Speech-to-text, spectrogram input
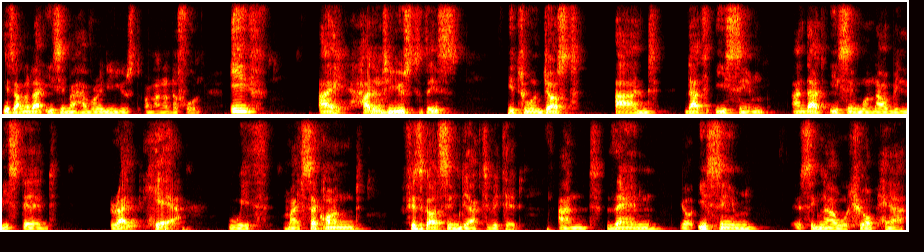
This is another eSIM I have already used on another phone. If I hadn't used this, it will just add that eSIM and that eSIM will now be listed right here with my second physical SIM deactivated. And then your eSIM signal will show up here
